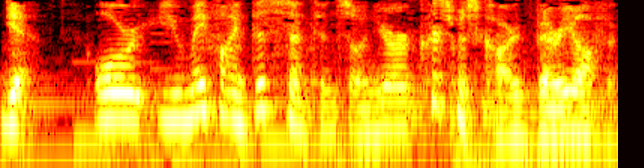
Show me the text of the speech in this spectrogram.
yeah. Or you may find this sentence on your Christmas card very often.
